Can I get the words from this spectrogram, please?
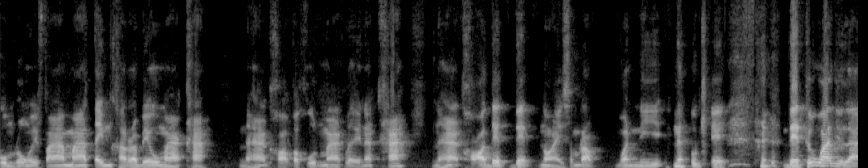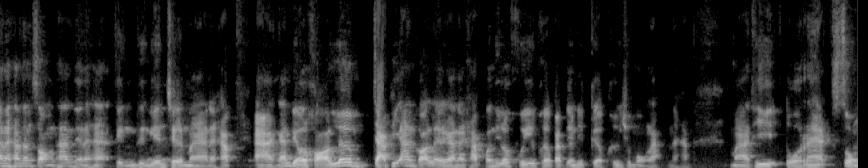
กลุ่มโรงไฟฟ้ามาเต็มคาราเบลมากค่ะนะฮะขอบพระคุณมากเลยนะคะนะฮะขอเด็ดเด็ดหน่อยสำหรับวันนี้โอเค เด็ดทุกวันอยู่แล้วนะครับ ทั้งสองท่านเนี่ยนะฮะถึงถึงเรียนเชิญมานะครับอ่างั้นเดี๋ยวขอเริ่มจากพี่อั้นก่อนเลยกันนะครับวันนี้เราคุยเผื่อแป๊บเดียวนี่เกือบครึ่งชั่วโมงแล้วนะครับมาที่ตัวแรกส่ง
